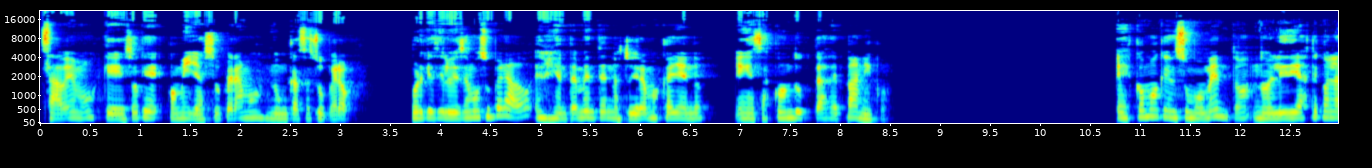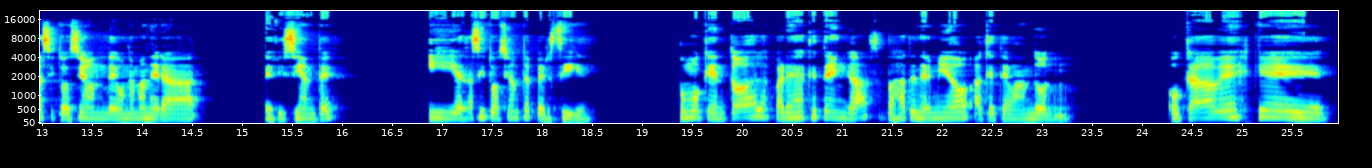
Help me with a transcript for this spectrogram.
sabemos que eso que, comillas, superamos nunca se superó. Porque si lo hubiésemos superado, evidentemente no estuviéramos cayendo en esas conductas de pánico. Es como que en su momento no lidiaste con la situación de una manera eficiente y esa situación te persigue como que en todas las parejas que tengas vas a tener miedo a que te abandonen. O cada vez que,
